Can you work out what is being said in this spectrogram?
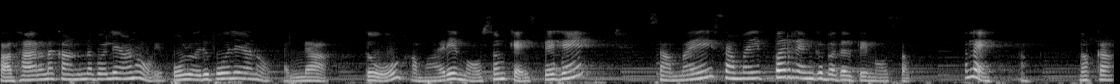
സാധാരണ കാണുന്ന പോലെയാണോ? എപ്പോഴും ഒരുപോലെയാണോ? അല്ല. തോ ഹമാരെ മോസം കൈസെ ഹേ? സമയ പർ രംഗ് ബദൽത്തെ മോസം അല്ലേ? നോക്കാം.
